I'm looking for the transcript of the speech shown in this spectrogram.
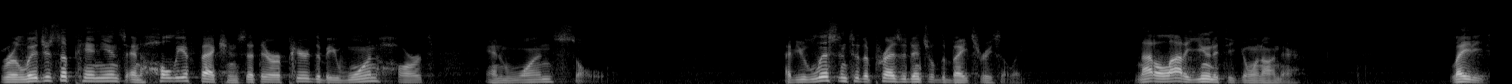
religious opinions, and holy affections that there appeared to be one heart and one soul. Have you listened to the presidential debates recently? Not a lot of unity going on there. Ladies,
